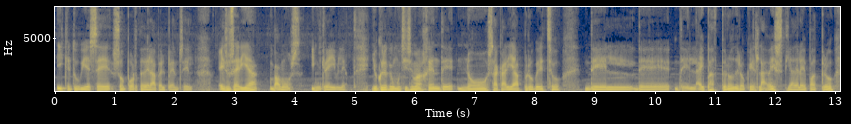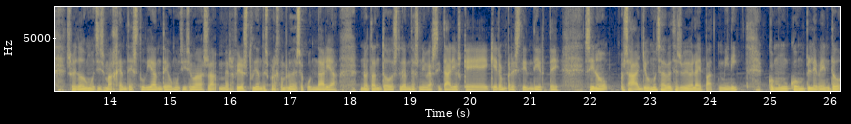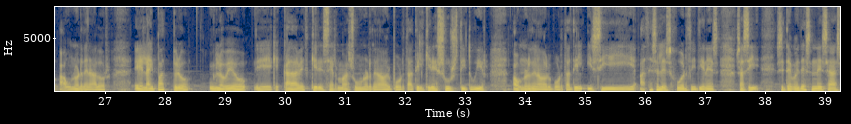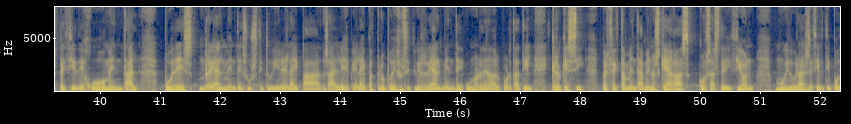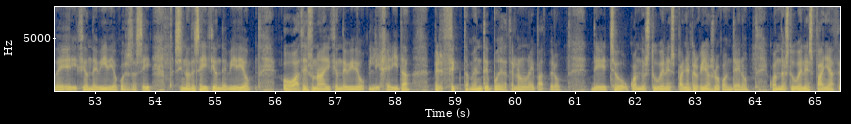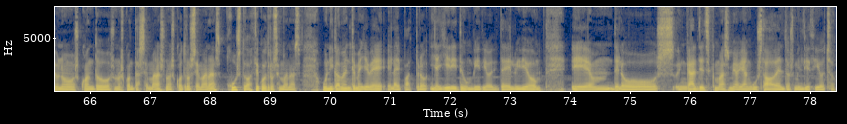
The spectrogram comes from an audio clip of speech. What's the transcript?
y que tuviese soporte del Apple Pencil. Eso sería, vamos, increíble. Yo creo que muchísima gente no sacaría provecho del, del iPad Pro, de lo que es la bestia del iPad Pro, sobre todo muchísima gente estudiante o muchísimas, me refiero a estudiantes, por ejemplo, de secundaria, no tanto estudiantes universitarios que quieren prescindir de, sino, o sea, yo muchas veces veo el iPad mini como un complemento a un ordenador. El iPad Pro lo veo eh, que cada vez quiere ser más un ordenador portátil, quiere sustituir a un ordenador portátil y si haces el esfuerzo y tienes, o sea, si, si te metes en esa especie de juego mental, puedes realmente sustituir el iPad, o sea, el, el iPad Pro puede sustituir realmente un ordenador portátil, creo que sí, perfectamente, a menos que hagas cosas de edición muy duras, es decir, tipo de edición de vídeo, cosas así, si no haces edición de vídeo o haces una edición de vídeo ligerita, perfectamente puedes hacerlo en un iPad Pro. De hecho, cuando estuve en España, creo que ya os lo conté, ¿no? Cuando estuve en España hace unos cuantos, unas cuantas semanas, unas cuatro semanas, justo hace cuatro semanas, únicamente me llevé el iPad Pro y allí edité un vídeo, edité el vídeo eh, de los gadgets que más me habían gustado del 2018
